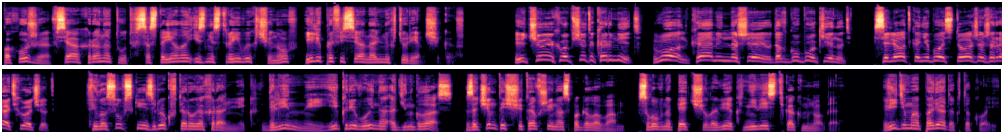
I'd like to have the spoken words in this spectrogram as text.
Похоже, вся охрана тут состояла из нестроевых чинов или профессиональных тюремщиков. «И чё их вообще-то кормить? Вон, камень на шею, да в губу кинуть! Селедка, небось, тоже жрать хочет!» Философский изрек второй охранник, длинный и кривой на один глаз, зачем-то считавший нас по головам, словно пять человек, не весть как много. Видимо, порядок такой.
